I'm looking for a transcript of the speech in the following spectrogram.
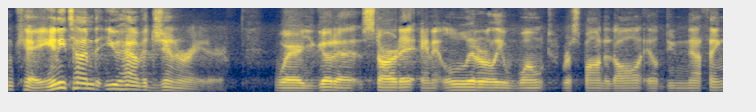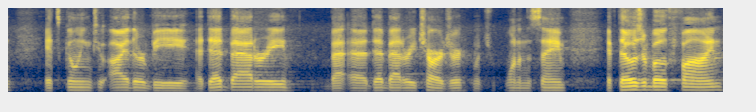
Okay, anytime that you have a generator where you go to start it and it literally won't respond at all, it'll do nothing, it's going to either be a dead battery, a dead battery charger, which one and the same. If those are both fine,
